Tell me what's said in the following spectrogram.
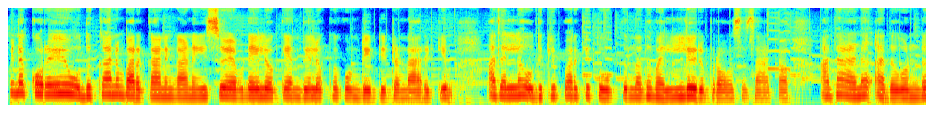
പിന്നെ കുറേ ഒതുക്കാനും പറക്കാനും കാണും. ഈസു എവിടെയെങ്കിലുമൊക്കെ എന്തെങ്കിലുമൊക്കെ കൊണ്ടിട്ടിട്ടുണ്ടായിരിക്കും. അതെല്ലാം ഒതുക്കിപ്പറക്കി തൂക്കുന്നത് വലിയൊരു പ്രോസസ്സാട്ടോ അതാണ് അതുകൊണ്ട്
